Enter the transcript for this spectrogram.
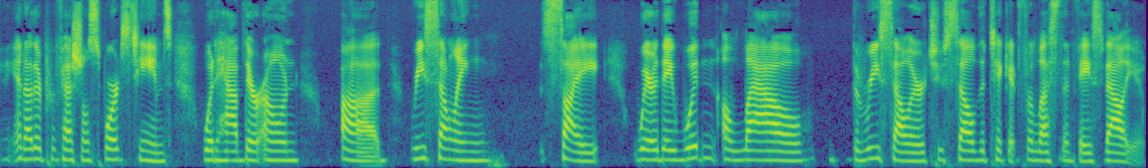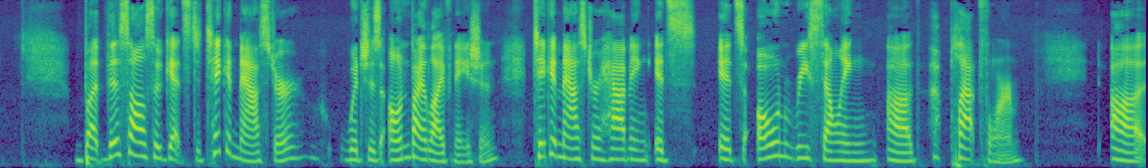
and other professional sports teams would have their own uh, reselling site where they wouldn't allow the reseller to sell the ticket for less than face value. But this also gets to Ticketmaster, which is owned by Live Nation. Ticketmaster having its its own reselling uh, platform, uh,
